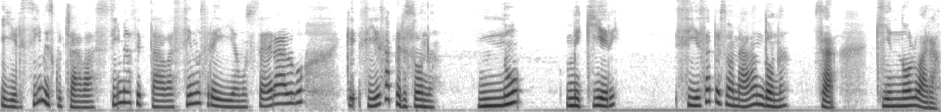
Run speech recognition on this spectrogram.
y él sí me escuchaba, sí me aceptaba, sí nos reíamos, o sea, era algo que si esa persona no me quiere, si esa persona me abandona, o sea, ¿quién no lo hará?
